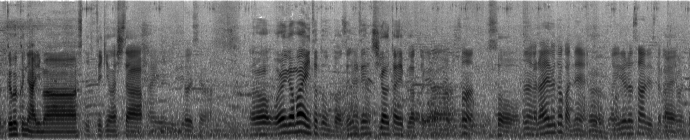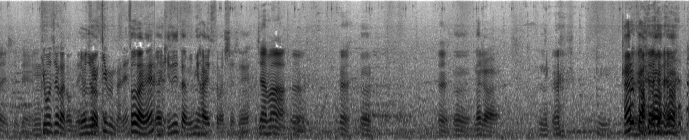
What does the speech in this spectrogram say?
うん。福袋に入ります。行ってきました。はいどうでした？かあの、俺が前に撮ったのとは全然違うタイプだったから。そうなんそう。なんかライブとかね、ういろいろサービスとかしてもらったりしてて、うん。気持ちよかったもんね。気持ちよかった。気分がね。そうだね。気づいたら耳生えてましたしね。じゃあまあうん。うん。うん。うん。うん、なんか、ね、帰るか。うんうん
